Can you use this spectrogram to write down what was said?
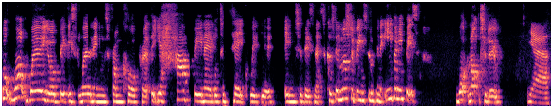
But what were your biggest learnings from corporate that you have been able to take with you into business? Because there must have been something, even if it's what not to do. Yeah,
